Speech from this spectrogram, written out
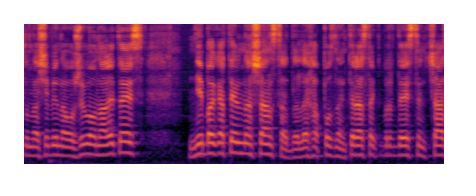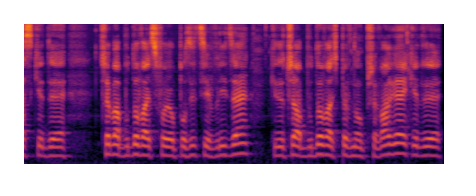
to na siebie nałożyło, no ale to jest niebagatelna szansa do Lecha Poznań. Teraz tak naprawdę jest ten czas, kiedy trzeba budować swoją pozycję w lidze, kiedy trzeba budować pewną przewagę, kiedy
